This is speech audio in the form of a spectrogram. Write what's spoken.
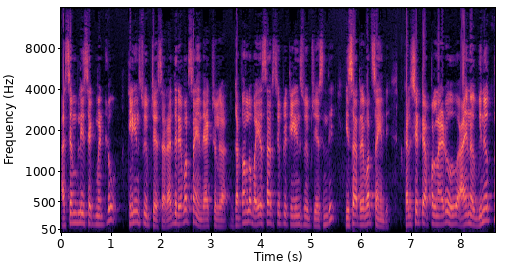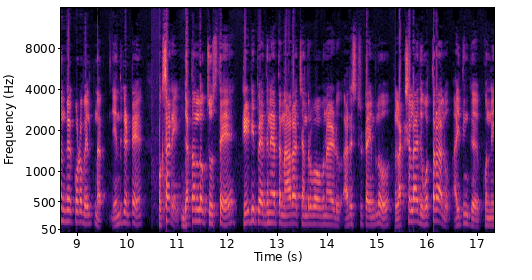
అసెంబ్లీ సెగ్మెంట్లు క్లీన్ స్వీప్ చేశారు. అది రివర్స్ అయింది యాక్చువల్గా. గతంలో వైఎస్ఆర్సీపీ క్లీన్ స్వీప్ చేసింది ఈసారి రివర్స్ అయింది. కలిశెట్టి అప్పలనాయుడు ఆయన వినూత్నంగా కూడా వెళ్తున్నారు. ఎందుకంటే ఒకసారి గతంలోకి చూస్తే టీడీపీ అధినేత నారా చంద్రబాబు నాయుడు అరెస్ట్ టైంలో లక్షలాది ఉత్తరాలు ఐ థింక్ కొన్ని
